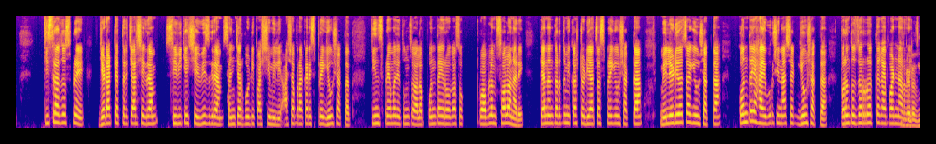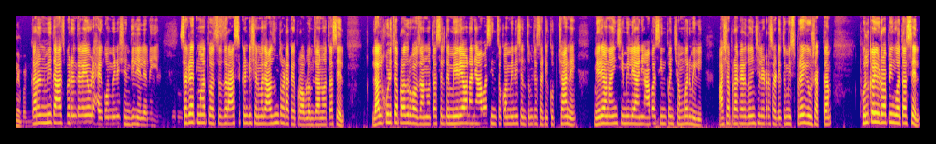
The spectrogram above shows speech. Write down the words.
तिसरा जो स्प्रे जेड अठ्ठ्याहत्तर चारशे ग्राम सेविक एकशे वीस ग्रॅम संचारपोटी पाचशे मिली अशा प्रकारे स्प्रे घेऊ शकतात. तीन स्प्रेमध्ये तुमचावाला कोणताही रोगाचा प्रॉब्लेम सॉल्व्ह होणार आहे. त्यानंतर तुम्ही कस्टोडियाचा स्प्रे घेऊ शकता मेलेडिओचा घेऊ शकता कोणतंही हायबुरशीनाशक घेऊ शकता परंतु जरूरत तर काय पडणार नाही. कारण मी तर आजपर्यंत काही एवढे हाय कॉम्बिनेशन दिलेले नाही सगळ्यात महत्त्वाचं जर असं कंडिशनमध्ये अजून थोडा काही प्रॉब्लेम जाणवत असेल लाल कोळीचा प्रादुर्भाव जाणवत असेल तर मेरियावन आणि आबासिनचं कॉम्बिनेशन तुमच्यासाठी खूप छान आहे. मेरियावन ऐंशी मिली आणि आबासिन पण शंभर मिली. अशा प्रकारे दोनशे लिटरसाठी तुम्ही स्प्रे घेऊ शकता. फुलकळी ड्रॉपिंग होत असेल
